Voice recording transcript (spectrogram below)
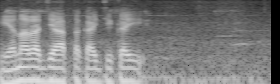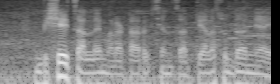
येणारा जे आता काय जे काही विषय चालला आहे मराठा आरक्षणचा त्यालासुद्धा न्याय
